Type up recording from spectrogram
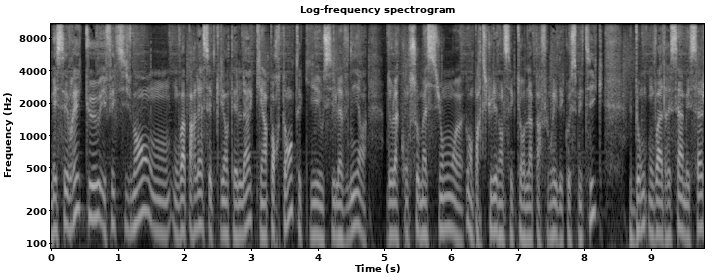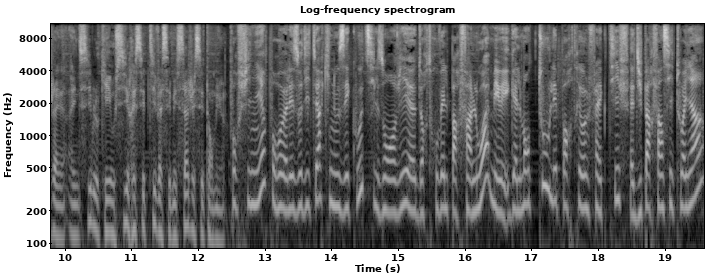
Mais c'est vrai que effectivement, on, va parler à cette clientèle-là qui est importante, qui est aussi l'avenir de la consommation, en particulier dans le secteur de la parfumerie et des cosmétiques. Donc on va adresser un message à, à une cible qui est aussi réceptive à ces messages et c'est tant mieux. Pour finir, pour les auditeurs qui nous écoutent, s'ils ont envie de retrouver le parfum Loi, mais également tous les portraits olfactifs du parfum citoyen.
